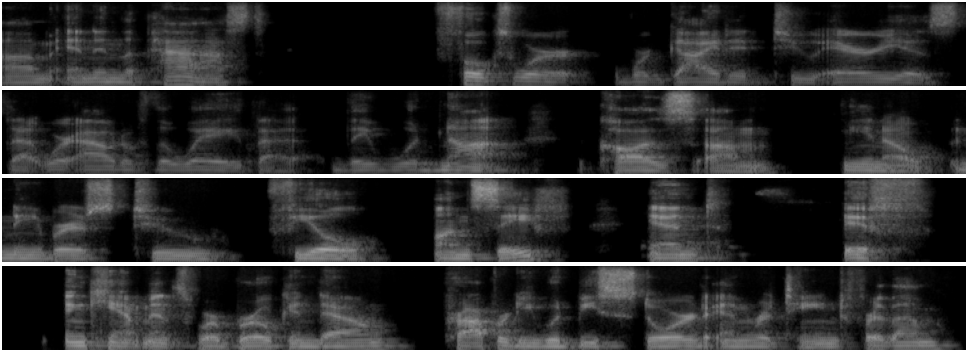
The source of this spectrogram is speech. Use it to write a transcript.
Um, and in the past, folks were, were guided to areas that were out of the way that they would not cause, um, you know, neighbors to feel unsafe. And if encampments were broken down, property would be stored and retained for them.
